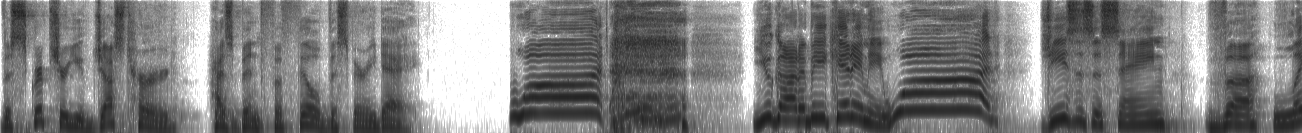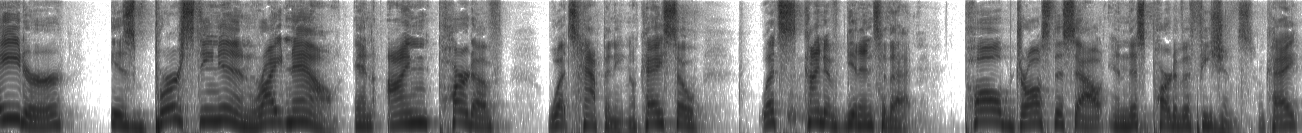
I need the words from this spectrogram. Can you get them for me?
The scripture you've just heard has been fulfilled this very day. What? you gotta be kidding me. What? Jesus is saying the later is bursting in right now, and I'm part of what's happening. Okay, so let's kind of get into that. Paul draws this out in this part of Ephesians, okay?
